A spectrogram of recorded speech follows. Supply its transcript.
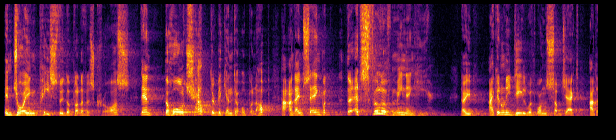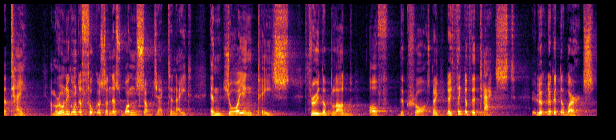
enjoying peace through the blood of his cross, then the whole chapter began to open up, and I'm saying, but it's full of meaning here. Now, I can only deal with one subject at a time, and we're only going to focus on this one subject tonight enjoying peace through the blood of the cross. Now, now think of the text. Look, look at the words.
